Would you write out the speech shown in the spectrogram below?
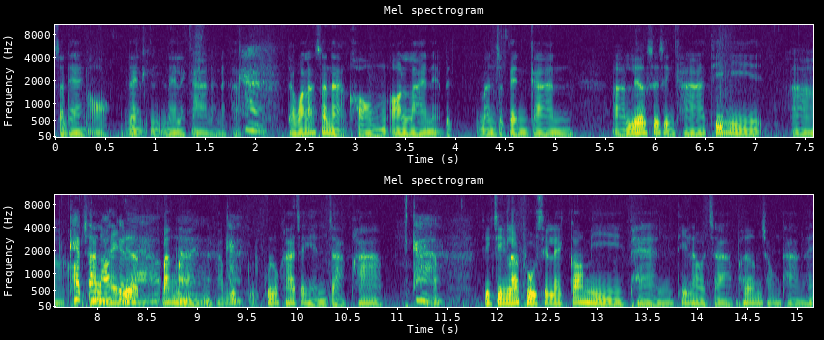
แสดงออกในในรายการนะนะครับค่ะแต่ว่าลักษณะของออนไลน์เนี่ยเป็นมันจะเป็นการอ่าเลือกซื้อสินค้าที่มีออปชั่น Catalog ให้เลือกอยู่แล้วบ้างมายอ่านนะครับค่ะลูกคุณลูกค้าจะเห็นจากภาพค่ะนะครับจริง ๆ แล้ว True Select ก็มีแผนที่เราจะเพิ่มช่องทางให้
